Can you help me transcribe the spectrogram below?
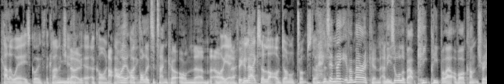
Calaway is going for the climate change no, ac- accord. I, I, I followed Tatanka on. Um, on Oh yeah, uh, he likes a lot of Donald Trump stuff. He's a he? Native American, and he's all about keep people out of our country,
